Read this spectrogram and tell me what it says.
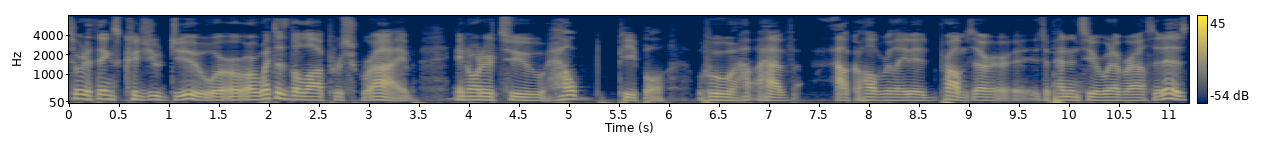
sort of things could you do, or, or, or what does the law prescribe in order to help people who have alcohol related problems or dependency or whatever else it is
